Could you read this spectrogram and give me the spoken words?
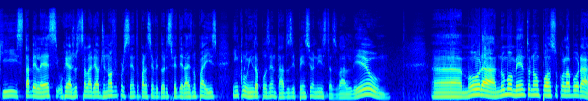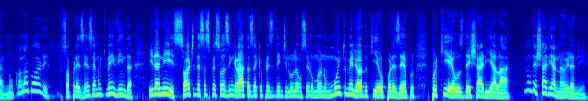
que estabelece o reajuste salarial de 9% para servidores federais no país, incluindo aposentados e pensionistas. Valeu! Uh, Moura, no momento não posso colaborar. Não colabore. Sua presença é muito bem-vinda. Irani, sorte dessas pessoas ingratas é que o presidente Lula é um ser humano muito melhor do que eu, por exemplo, porque eu os deixaria lá. Não deixaria, não, Irani.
